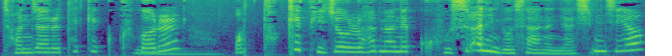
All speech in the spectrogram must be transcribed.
전자를 택했고 그거를 음. 어떻게 비주얼로 화면에 고스란히 묘사하느냐 심지어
